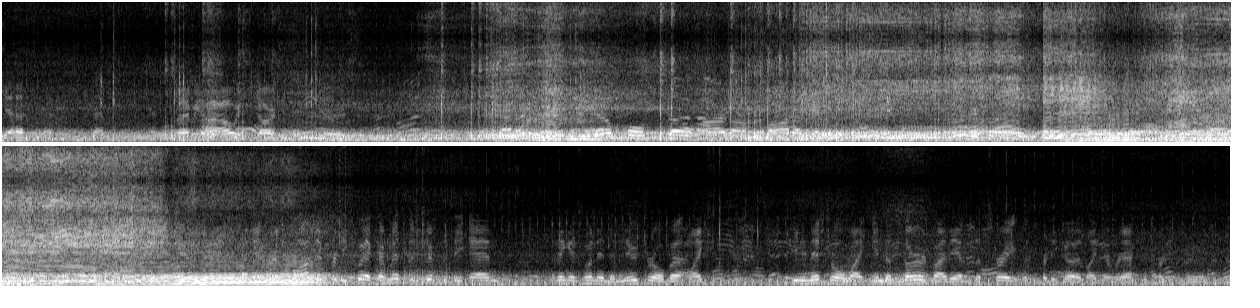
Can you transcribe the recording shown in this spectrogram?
Yeah. But, I mean, I always started in first. That other remember, you know, pulled so hard off the bottom. I responded pretty quick. I missed the shift at the end. I think it went into neutral, but like the initial like into third by the end of the straight was pretty good. Like it reacted pretty good.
